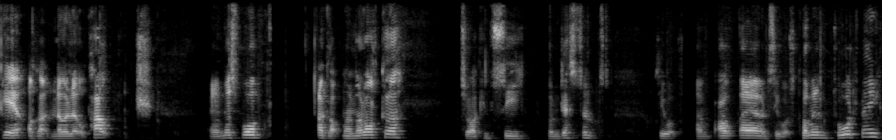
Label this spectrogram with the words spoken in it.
Here, I've got another little pouch. And in this one, I've got my monocular. So I can see from distance, see what's um, out there and see what's coming towards me.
